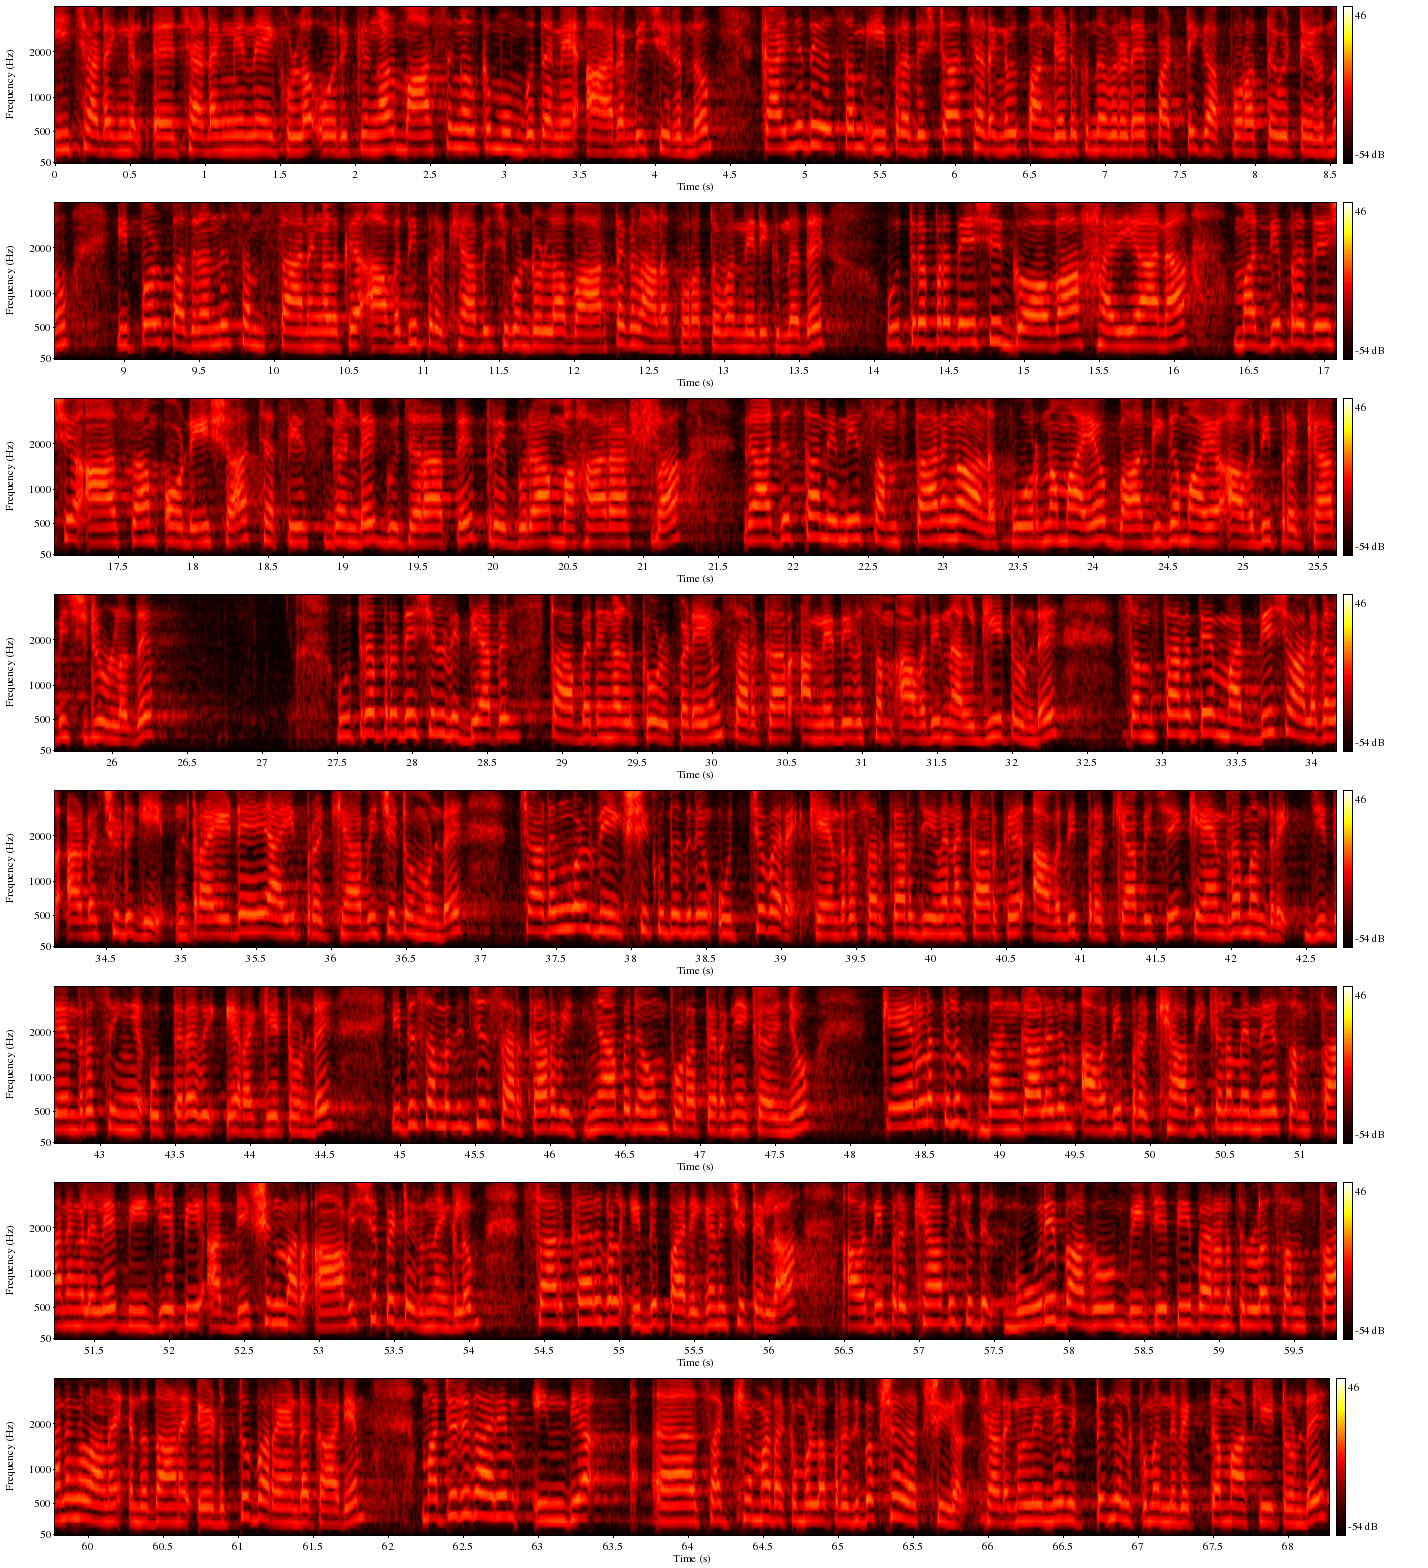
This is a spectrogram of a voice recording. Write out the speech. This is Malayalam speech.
ഈ ചടങ്ങിൽ ചടങ്ങിനേക്കുള്ള ഒരുക്കങ്ങൾ മാസങ്ങൾക്ക് മുമ്പ് തന്നെ ആരംഭിച്ചിരുന്നു. കഴിഞ്ഞ ദിവസം ഈ പ്രതിഷ്ഠാ ചടങ്ങിൽ പങ്കെടുക്കുന്നവരുടെ പട്ടിക പുറത്തുവിട്ടിരുന്നു. ഇപ്പോൾ പതിനൊന്ന് സംസ്ഥാനങ്ങൾക്ക് അവധി പ്രഖ്യാപിച്ചുകൊണ്ടുള്ള വാർത്തകളാണ് പുറത്തു വന്നിരിക്കുന്നത്. ഉത്തർപ്രദേശ് ഗോവ ഹരിയാന മധ്യപ്രദേശ് ആസാം ഒഡീഷ ഛത്തീസ്ഗഡ് ഗുജറാത്ത് ത്രിപുര മഹാരാഷ്ട്ര രാജസ്ഥാൻ എന്നീ സംസ്ഥാനങ്ങളാണ് പൂർണമായോ ഭാഗികമായോ അവധി പ്രഖ്യാപിച്ചിട്ടുള്ളത്. ഉത്തർപ്രദേശിൽ വിദ്യാഭ്യാസ സ്ഥാപനങ്ങൾക്ക് ഉൾപ്പെടെയും സർക്കാർ അന്നേ ദിവസം അവധി നൽകിയിട്ടുണ്ട്. സംസ്ഥാനത്തെ മദ്യശാലകൾ അടച്ചിടുകയും ഡ്രൈ ഡേ ആയി പ്രഖ്യാപിച്ചിട്ടുമുണ്ട്. ചടങ്ങുകൾ വീക്ഷിക്കുന്നതിന് ഉച്ചവരെ കേന്ദ്ര സർക്കാർ ജീവനക്കാർക്ക് അവധി പ്രഖ്യാപിച്ച് കേന്ദ്രമന്ത്രി ജിതേന്ദ്ര സിംഗ് ഉത്തരവ് ഇറക്കിയിട്ടുണ്ട്. ഇത് സംബന്ധിച്ച് സർക്കാർ വിജ്ഞാപനവും പുറത്തിറങ്ങിക്കഴിഞ്ഞു. കേരളത്തിലും ബംഗാളിലും അവധി പ്രഖ്യാപിക്കണമെന്ന് സംസ്ഥാനങ്ങളിലെ ബി ജെ പി അധ്യക്ഷന്മാർ ആവശ്യപ്പെട്ടിരുന്നെങ്കിലും സർക്കാരുകൾ ഇത് പരിഗണിച്ചിട്ടില്ല. അവധി പ്രഖ്യാപിച്ചതിൽ ഭൂരിഭാഗവും ബി ജെ പി ഭരണത്തിലുള്ള സംസ്ഥാനങ്ങളാണ് എന്നതാണ് എടുത്തു പറയേണ്ട കാര്യം. മറ്റൊരു കാര്യം ഇന്ത്യ സഖ്യമടക്കമുള്ള പ്രതിപക്ഷ കക്ഷികൾ ചടങ്ങിൽ നിന്ന് വിട്ടുനിൽക്കുമെന്ന് വ്യക്തമാക്കിയിട്ടുണ്ട്.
